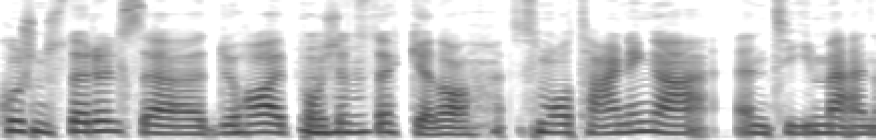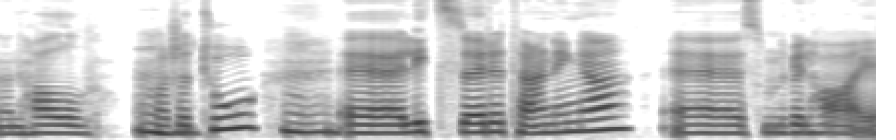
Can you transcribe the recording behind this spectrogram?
hvilken størrelse du har på Mhm. kjøttstykket. da. Små terninger, en time, en og en halv, kanskje to. Mm. Eh, litt større terninger, eh, som du vil ha i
